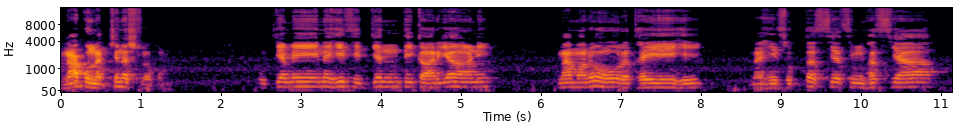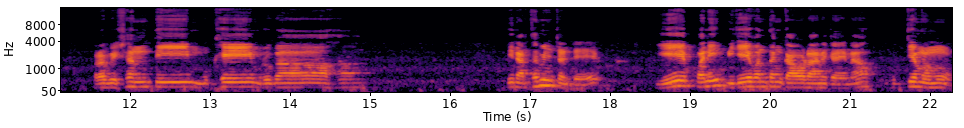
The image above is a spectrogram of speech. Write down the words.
నాకు నచ్చిన శ్లోకం. ఉద్యమేన హి సిద్ధ్యంతి కార్యాణి న మనోరథై నహి సుప్తస్య సింహస్య ప్రవిశంతి ముఖే మృగా. దీని అర్థం ఏంటంటే ఏ పని విజయవంతం కావడానికైనా ఉద్యమము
